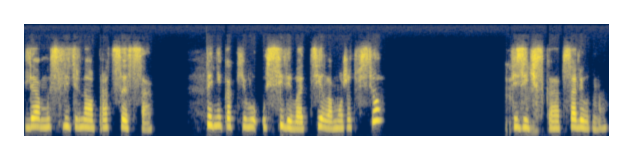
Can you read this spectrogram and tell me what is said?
для мыслительного процесса. Они как его усиливать, тело может все, физическое абсолютно.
